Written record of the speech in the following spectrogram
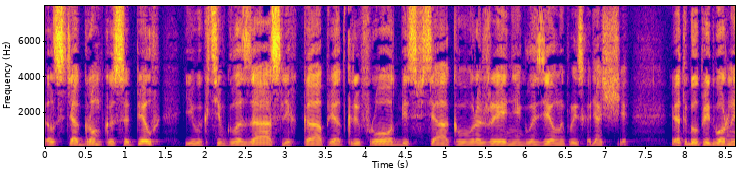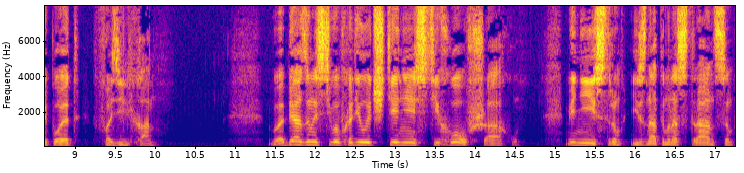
Толстяк громко сопел и, выкатив глаза, слегка приоткрыв рот, без всякого выражения глазел на происходящее. Это был придворный поэт Фазильхан. В обязанность его входило чтение стихов шаху, министрам и знатным иностранцам,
